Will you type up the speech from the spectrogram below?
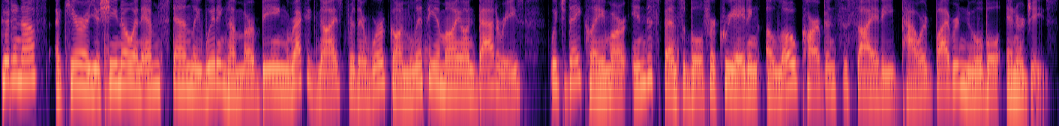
Goodenough, Akira Yoshino, and M. Stanley Whittingham are being recognized for their work on lithium ion batteries which they claim are indispensable for creating a low carbon society powered by renewable energies.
